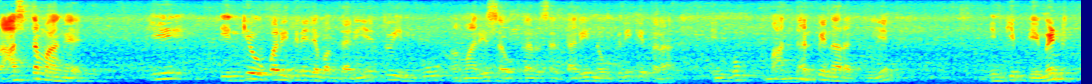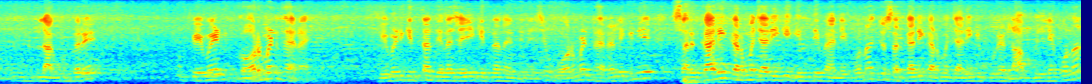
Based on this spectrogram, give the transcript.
राष्ट्र मांग है कि इनके ऊपर इतनी जवाबदारी है तो इनको हमारे सरकार सरकारी नौकरी की तरह इनको मानधन पे ना रखिए। इनकी पेमेंट लागू करें। पेमेंट गवर्नमेंट ठहराए। पेमेंट कितना देना चाहिए, कितना नहीं देना चाहिए गवर्नमेंट ठहरा लेकिन ये सरकारी कर्मचारी की गिनती में आने को ना, जो सरकारी कर्मचारी के पूरे लाभ मिलने को ना,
